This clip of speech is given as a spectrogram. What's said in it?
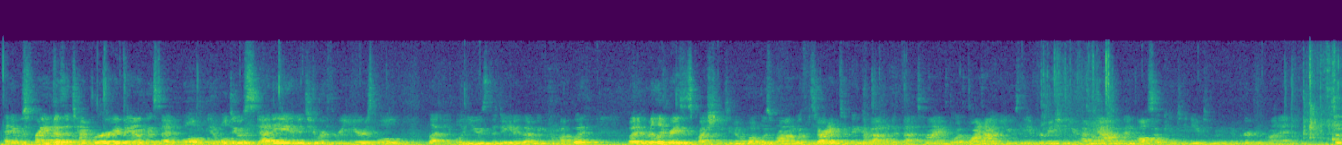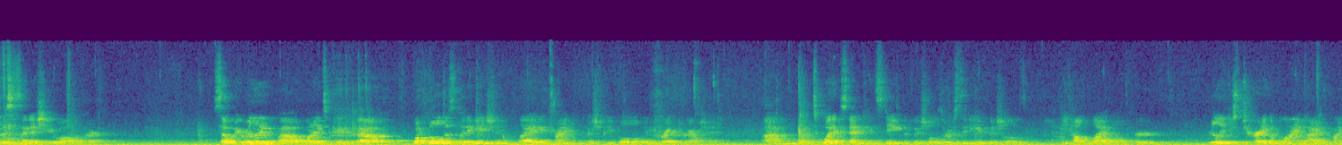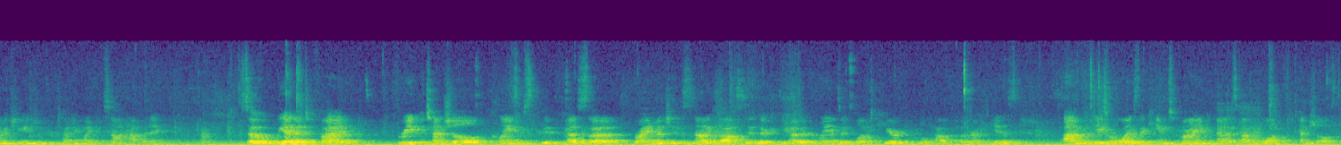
And it was framed as a temporary ban. They said, well, you know, we'll do a study, and in two or three years, we'll let people use the data that we come up with. But it really raises questions, you know, what was wrong with starting to think about it at that time? Why not use the information you have now and then also continue to improve upon it? So this is an issue all over. So we really uh, wanted to think about what role does litigation play in trying to push people in the right direction? Um, to what extent can state officials or city officials be held liable for really just turning a blind eye to climate change and pretending like it's not happening. So we identified three potential claims. As uh, Brian mentioned, this is not exhaustive. There could be other claims. I'd love to hear if people have other ideas. Um, but these were ones that came to mind as having a lot of potential.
